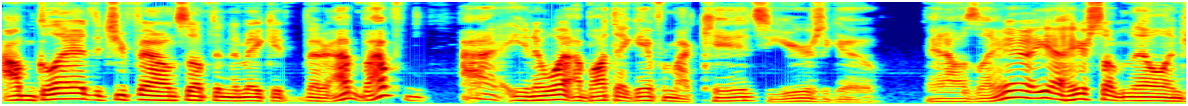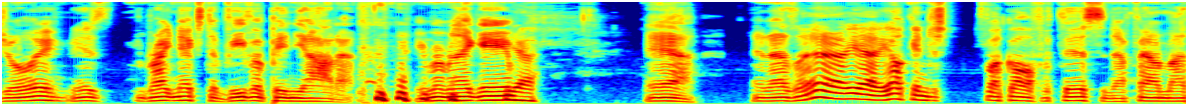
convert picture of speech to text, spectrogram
I, am glad that you found something to make it better. I, I, I, you know what? I bought that game for my kids years ago, and I was like, yeah, yeah, here's something they'll enjoy. It's right next to Viva Pinata. You remember that game? yeah. Yeah. And I was like, oh, yeah, y'all can just fuck off with this. And I found my,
